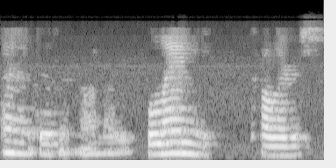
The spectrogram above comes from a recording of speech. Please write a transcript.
and it doesn't normally blend colors.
